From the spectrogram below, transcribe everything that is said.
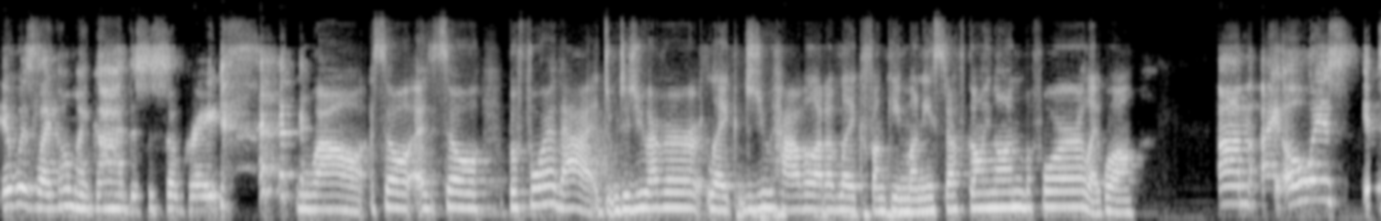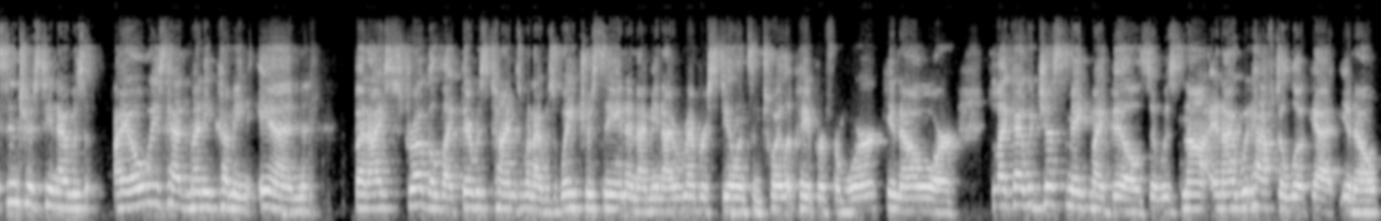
it was like oh my god this is so great. Wow. So uh, so before that did you ever like did you have a lot of like funky money stuff going on before? Like well um, I always, it's interesting. I was, I always had money coming in, but I struggled. Like there was times when I was waitressing, and I mean, I remember stealing some toilet paper from work, you know, or like I would just make my bills. It was not, and I would have to look at, you know,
